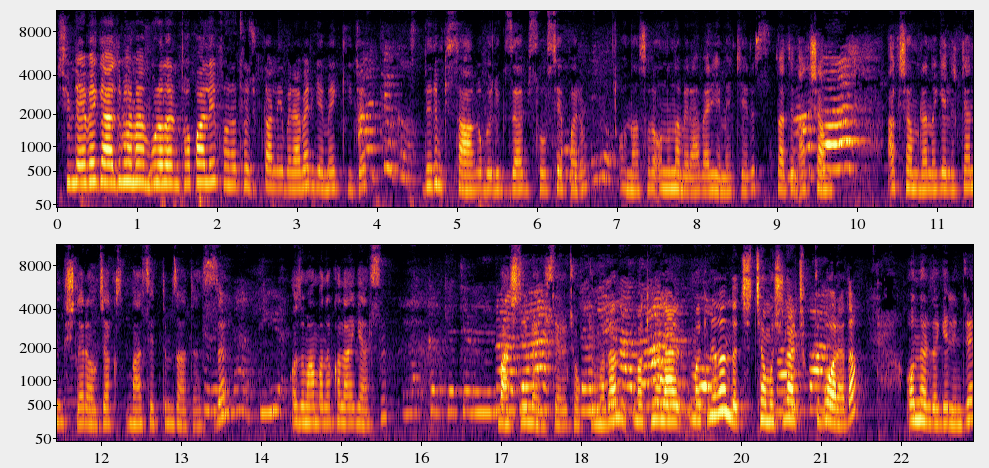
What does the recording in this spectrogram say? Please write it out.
Şimdi eve geldim hemen buralarını toparlayıp sonra çocuklarla beraber yemek yiyeceğiz. Dedim ki sağa böyle güzel bir sos yaparım. Ondan sonra onunla beraber yemek yeriz. Zaten akşam akşam Rana gelirken bir şeyler alacak bahsettim zaten size. O zaman bana kolay gelsin. Başlayayım ben işlere çok durmadan. Makineler makineden de çamaşırlar çıktı bu arada. Onları da gelince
